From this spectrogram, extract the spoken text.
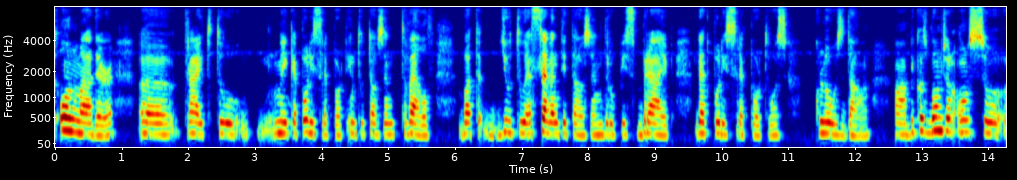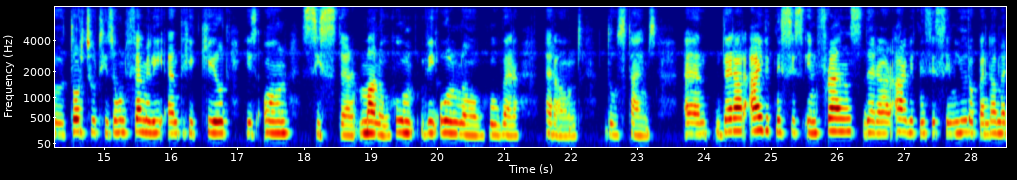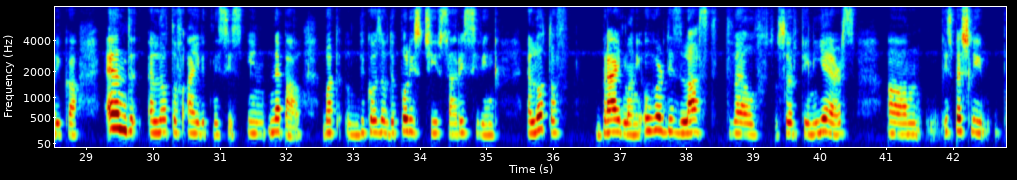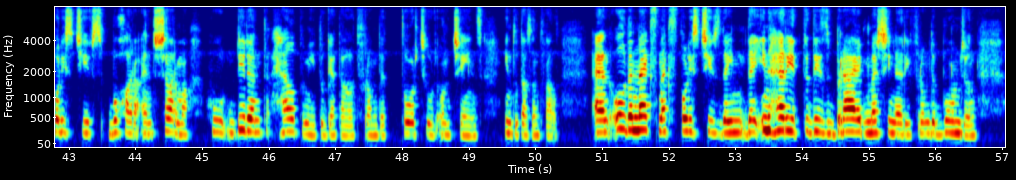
own mother uh, tried to make a police report in 2012, but due to a 70,000 rupees bribe, that police report was closed down uh, because Bomjon also uh, tortured his own family and he killed his own sister Manu, whom we all know who were around those times. And there are eyewitnesses in France, there are eyewitnesses in Europe and America, and a lot of eyewitnesses in Nepal. But because of the police chiefs are receiving a lot of bribe money over these last 12, 13 years, um, especially police chiefs Bohara and Sharma, who didn't help me to get out from the torture on chains in 2012. And all the next next police chiefs, they, they inherit this bribe machinery from the Bomjon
